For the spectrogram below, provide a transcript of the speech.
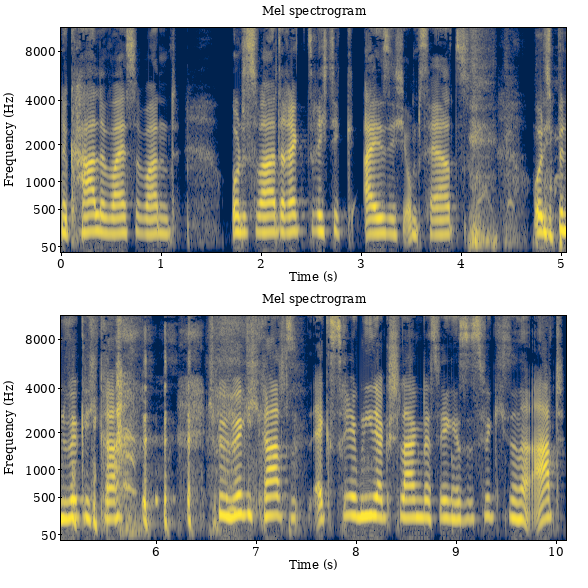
eine kahle weiße Wand. Und es war direkt richtig eisig ums Herz. Und ich bin wirklich gerade, ich bin wirklich gerade extrem niedergeschlagen. Deswegen es ist wirklich so eine Art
